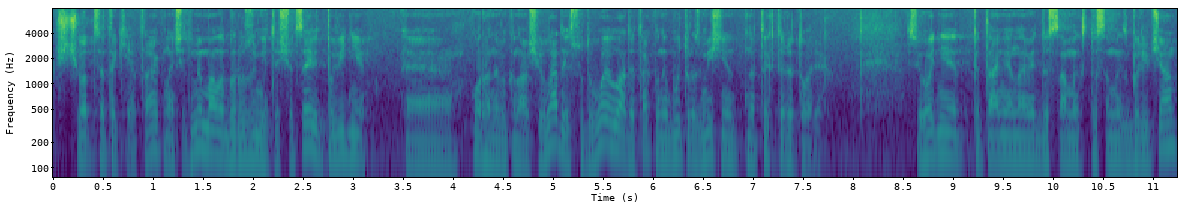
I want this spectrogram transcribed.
що це таке. Так, значить, ми мали би розуміти, що це відповідні органи виконавчої влади і судової влади, так вони будуть розміщені на тих територіях. Сьогодні питання навіть до самих до самих зборівчан.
